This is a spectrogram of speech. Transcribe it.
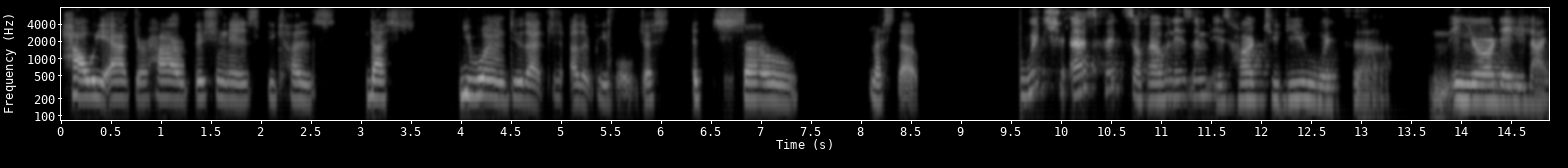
how we act or how our vision is because that's you wouldn't do that to other people just it's so messed up. Which aspects of albinism is hard to deal with uh, in your daily life?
